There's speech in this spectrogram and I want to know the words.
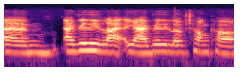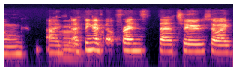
um, I really like, yeah, I really loved Hong Kong. I, mm. I think I've got friends there too. So I,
